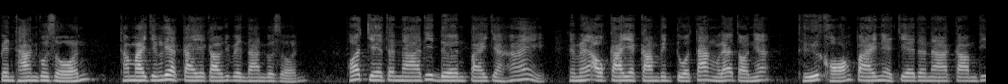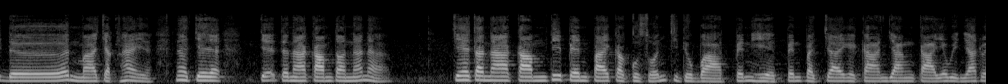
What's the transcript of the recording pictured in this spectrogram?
เป็นทานกุศลทำไมจึงเรียกกายกรรมที่เป็นทานกุศล เพราะเจตนาที่เดินไปจะให้ใช่ไหมเอากายกรรมเป็นตัวตั้งแล้วตอนเนี้ยถือของไปเนี่ยเจตนากรรมที่เดินมาจากให้น่าเจเจตนากรรมตอนนั้นอะเจตนากรรมที่เป็นไปกับกุศลจิตุบาท เป็นเหตุเป็นปัจจัยแก่การยังกายวิญญาตว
